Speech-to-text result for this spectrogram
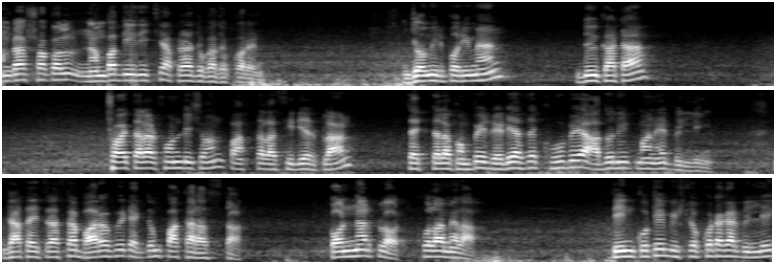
আমরা সকল নাম্বার দিয়ে দিচ্ছি, আপনারা যোগাযোগ করেন। জমির পরিমাণ, দুই কাটা ছয়তলার ফাউন্ডেশন পাঁচতলা সিডিয়ার প্ল্যান চারতলা কমপ্লিট রেডি আছে, খুবই আধুনিক মানের বিল্ডিং যাতায়াত রাস্তা বারো ফিট একদম পাকা রাস্তা। কর্নার প্লট খোলামেলা। তিন কোটি বিশ লক্ষ টাকার বিল্ডিং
